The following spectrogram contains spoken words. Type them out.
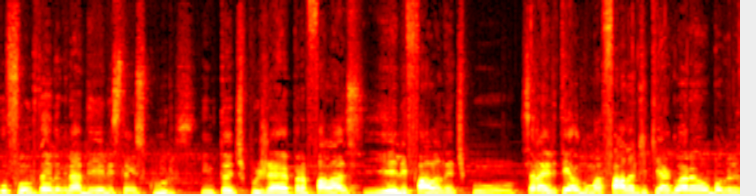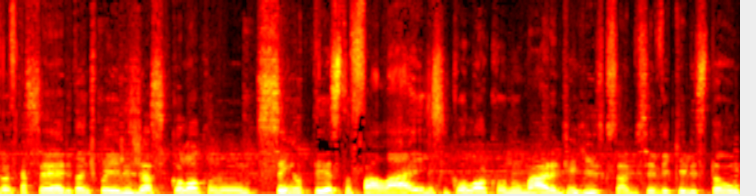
o fundo tá iluminado e eles estão escuros. Então, tipo, já é pra falar. E ele fala, né? Tipo, sei lá, ele tem alguma fala de que agora o bagulho vai ficar sério. Então, tipo, eles já se colocam no. Sem o texto falar, eles se colocam numa área de risco, sabe? Você vê que eles estão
